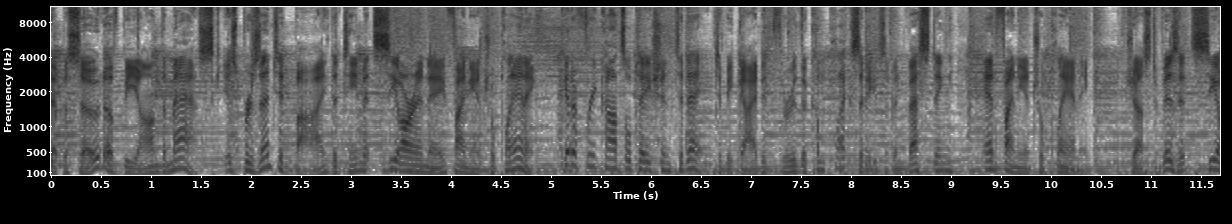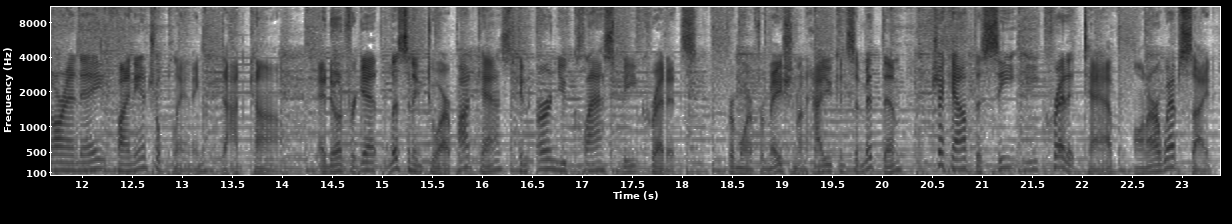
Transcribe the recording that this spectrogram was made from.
episode of Beyond the Mask is presented by the team at CRNA Financial Planning. Get a free consultation today to be guided through the complexities of investing and financial planning. Just visit crnafinancialplanning.com. And don't forget, listening to our podcast can earn you Class B credits. For more information on how you can submit them, check out the CE Credit tab on our website,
